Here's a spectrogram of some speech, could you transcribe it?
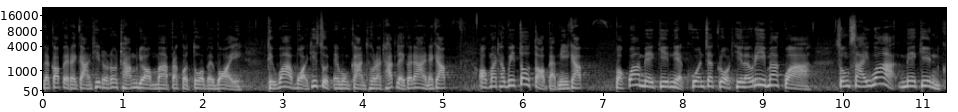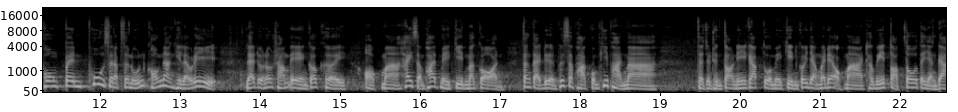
แล้วก็เป็นรายการที่โดนัลด์ทรัมป์ยอมมาปรากฏตัวบ่อยๆ ถือว่าบ่อยที่สุดในวงการโทรทัศน์เลยก็ได้นะครับออกมาทวิตโต้ตอบแบบนี้ครับบอกว่าเมกินเนี่ยควรจะโกรธฮิลลารีมากกว่า สงสัยว่าเมกินคงเป็นผู้สนับสนุนของนางฮิลลารีและโดนัลด์ทรัมป์เองก็เคยออกมาให้สัมภาษณ์เมกินมาก่อน ตั้งแต่เดือนพฤษภาคมที่ผ่านมา แต่จนถึงตอนนี้ครับตัวเมกินก็ยังไม่ได้ออกมาทวีตตอบโต้แต่อย่างใด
